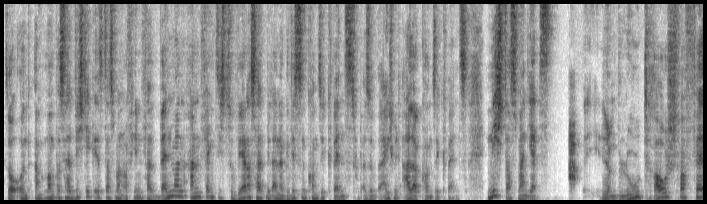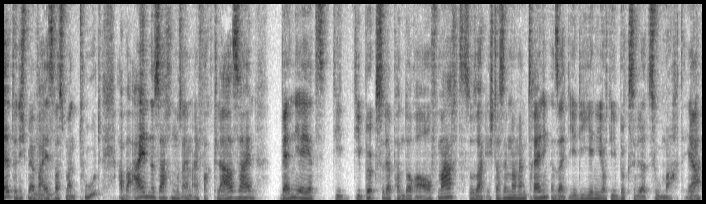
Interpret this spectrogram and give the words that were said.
So, und was halt wichtig ist, dass man auf jeden Fall, wenn man anfängt, sich zu wehren, das halt mit einer gewissen Konsequenz tut, also eigentlich mit aller Konsequenz. Nicht, dass man jetzt in einen Blutrausch verfällt und nicht mehr mhm. weiß, was man tut. Aber eine Sache muss einem einfach klar sein, wenn ihr jetzt die, die Büchse der Pandora aufmacht, so sage ich das immer in meinem Training, dann seid ihr diejenige, die auch die Büchse wieder zumacht. Ja? ja.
